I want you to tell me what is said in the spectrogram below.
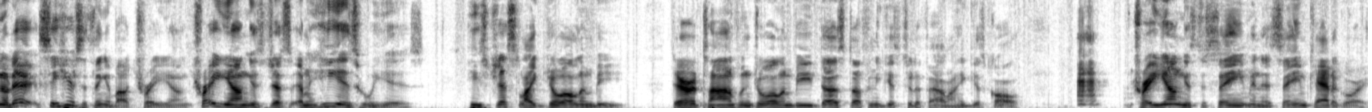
know, there. See, here's the thing about Trae Young. Trae Young is just. I mean, he is who he is. He's just like Joel Embiid. There are times when Joel Embiid does stuff and he gets to the foul line, he gets called. Mhm. Trae Young is the same in the same category.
